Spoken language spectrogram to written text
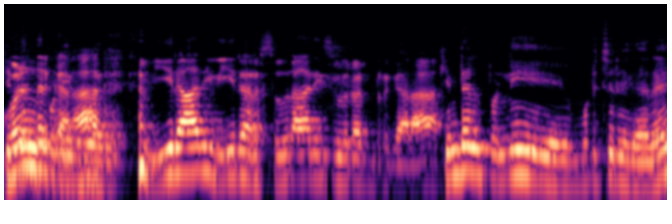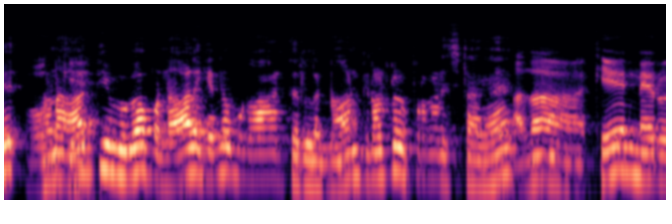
விழுந்திருக்காரா. வீராதி வீரர் சூராதி சூரன் இருக்காரா கிண்டல் பண்ணி முடிச்சிருக்காரு. ஆனா. அதிமுக இப்ப நாளைக்கு என்ன பண்ணுவாங்கன்னு தெரியல. நான்கு நாட்கள் புறக்கணிச்சிட்டாங்க. அதான் கே என் நேரு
